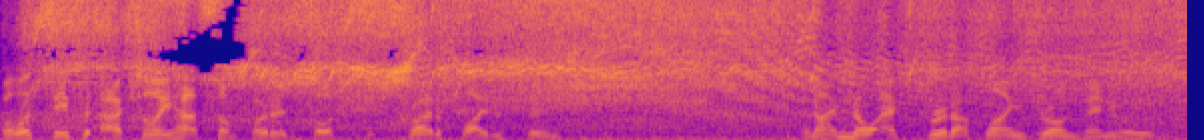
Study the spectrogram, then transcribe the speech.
But let's see if it actually has some footage. So let's try to fly this thing. And I'm no expert at flying drones anyways.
